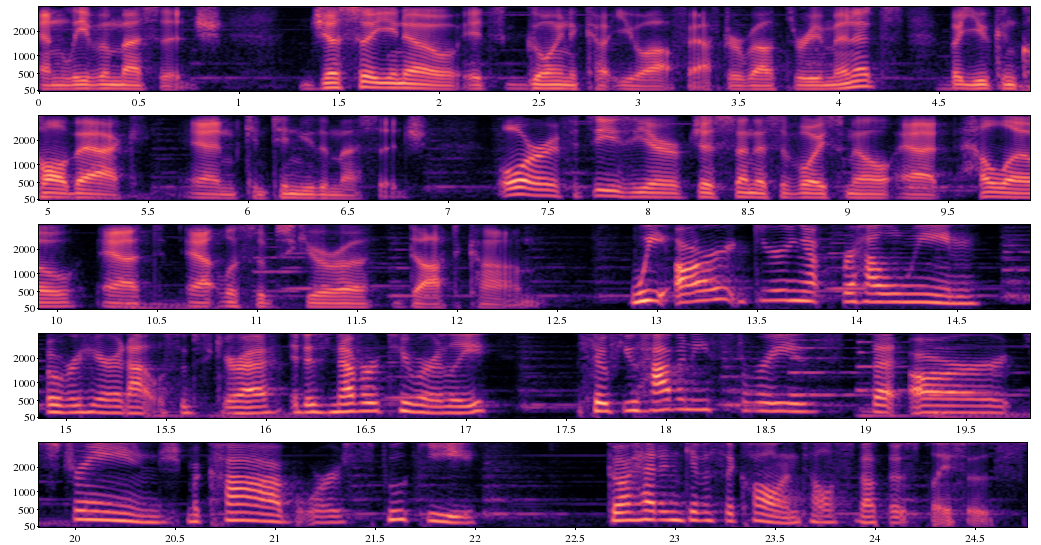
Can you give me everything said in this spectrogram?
and leave a message. Just so you know, it's going to cut you off after about three minutes, but you can call back and continue the message. Or if it's easier, just send us a voicemail at hello at atlasobscura.com. We are gearing up for Halloween over here at Atlas Obscura. It is never too early. So if you have any stories that are strange, macabre, or spooky, go ahead and give us a call and tell us about those places.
